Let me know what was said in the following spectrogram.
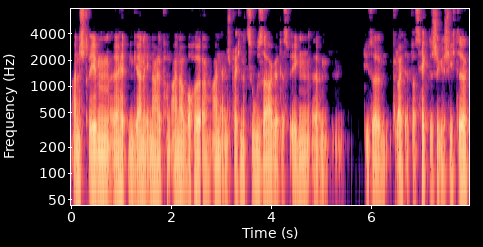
anstreben, äh, hätten gerne innerhalb von einer Woche eine entsprechende Zusage. Deswegen ähm, diese vielleicht etwas hektische Geschichte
